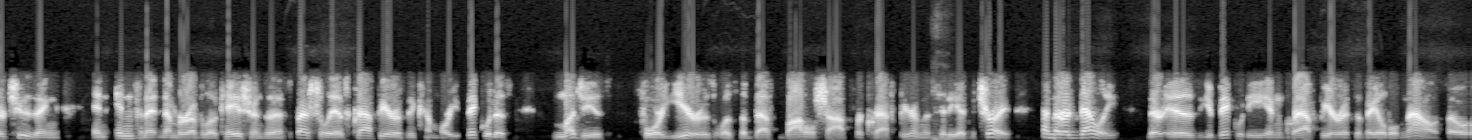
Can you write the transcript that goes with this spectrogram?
they're choosing an infinite number of locations. And especially as craft beer has become more ubiquitous, Mudgies for years was the best bottle shop for craft beer in the city of Detroit. And they're a deli. There is ubiquity in craft beer. It's available now. So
